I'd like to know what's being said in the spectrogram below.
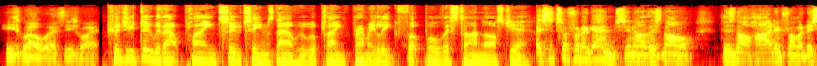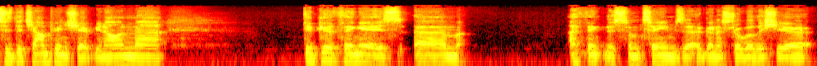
he's well worth his weight. Could you do without playing two teams now who were playing Premier League football this time last year? It's a tough run of games, you know. There's no there's no hiding from it. This is the championship, you know, and uh, the good thing is, um, I think there's some teams that are going to struggle this year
